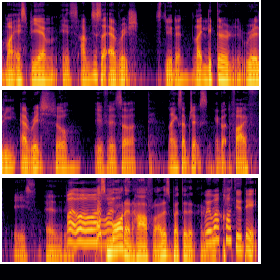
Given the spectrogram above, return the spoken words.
my SPM is I'm just an average student, like literally average. So if it's uh, nine subjects, I got five A's and what, what, what, That's what? more than half, lah. That's better than. Wait, what course do you take?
